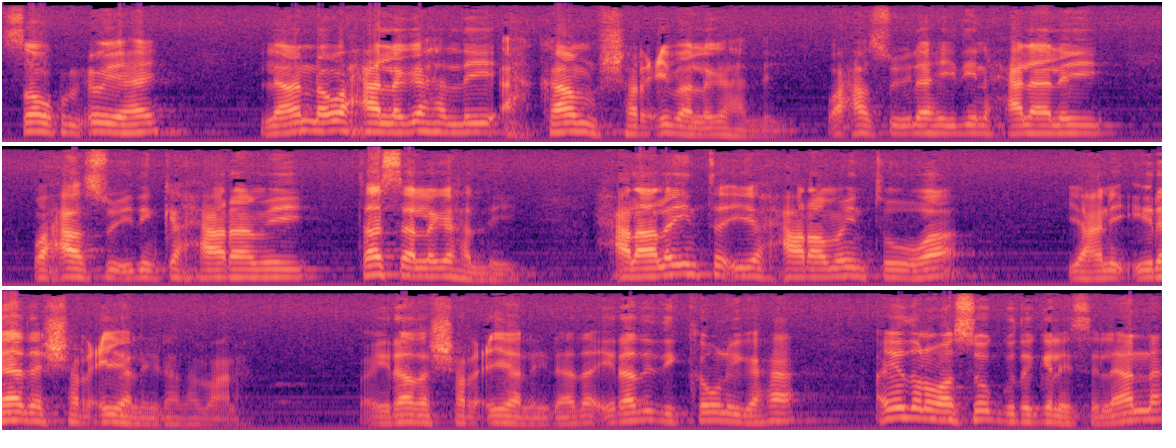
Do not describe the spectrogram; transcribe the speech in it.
Sababku muxuu yahay? Leanna waxaa laga hadlayey axkaam sharci baa laga hadlayey waxaasuu ilaahay idin xalaaleeyey waxaasuu idinka xaaraameeyey taasaa laga hadlayey xalaalaynta iyo xaaraamayntu waa yacni iraada sharciya la yidhahda macnaha. Waa iraada sharciya la yidhahda iraadadii kownigahaa ayaduna waa soo gudagelaysa. Leanna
